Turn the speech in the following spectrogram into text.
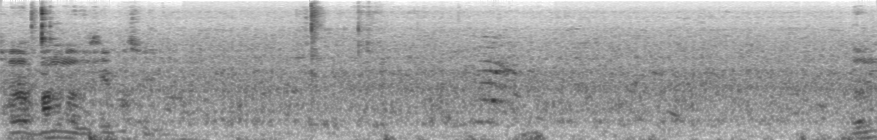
সারা বাংলাদেশে প্রচুর ধরুন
